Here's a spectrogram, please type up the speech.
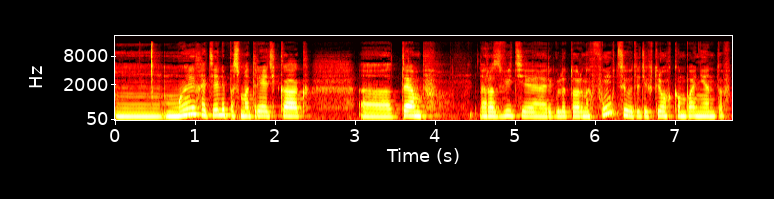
Мы хотели посмотреть, как э, темп развитие регуляторных функций вот этих трех компонентов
